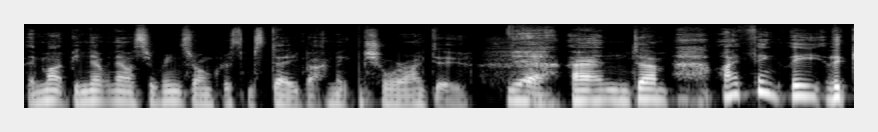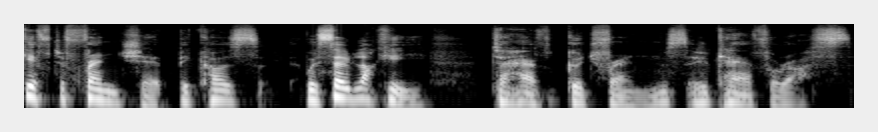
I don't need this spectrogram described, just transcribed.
there might be no one else who rings her on Christmas Day, but I make sure I do. Yeah. And um, I think the, the gift of friendship, because we're so lucky to have good friends who care for us,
